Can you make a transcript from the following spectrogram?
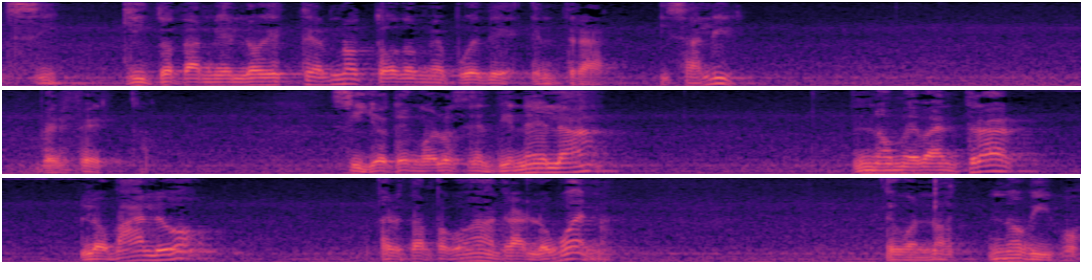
si quito también los externos, todo me puede entrar y salir. Perfecto. Si yo tengo los centinelas, no me va a entrar lo malo, pero tampoco me va a entrar lo bueno. Digo, no vivo.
